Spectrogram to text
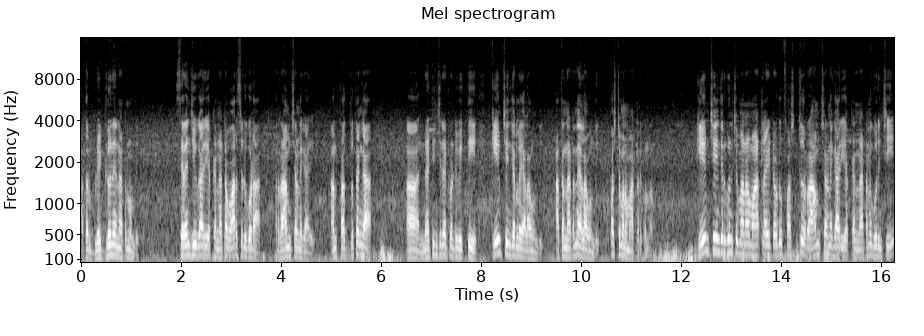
అతను బ్లడ్లోనే నటన ఉంది చిరంజీవి గారి యొక్క నట వారసుడు కూడా రామ్ చరణ్ గారి. అంత అద్భుతంగా నటించినటువంటి వ్యక్తి గేమ్ చేంజర్లో ఎలా ఉంది? అతని నటన ఎలా ఉంది? ఫస్ట్ మనం మాట్లాడుకుందాం. గేమ్ చేంజర్ గురించి మనం మాట్లాడేటప్పుడు ఫస్ట్ రామ్ చరణ్ గారి యొక్క నటన గురించి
